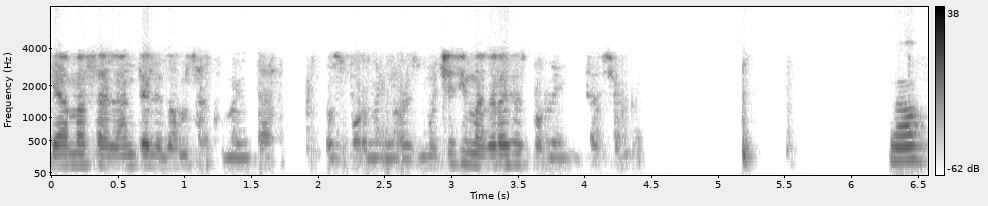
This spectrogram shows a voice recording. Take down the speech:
ya más adelante les vamos a comentar los pormenores. Muchísimas gracias por la invitación. No,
